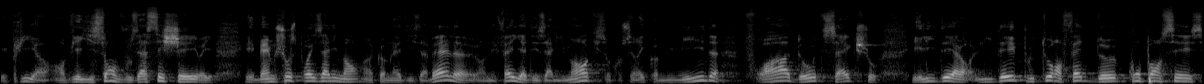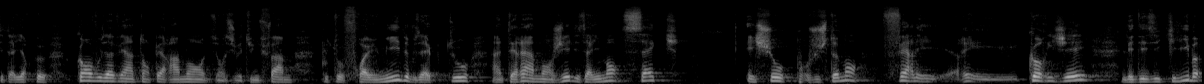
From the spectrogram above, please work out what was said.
et puis, en vieillissant, vous asséchez. Et même chose pour les aliments. Hein. Comme l'a dit Isabelle, euh, en effet, il y a des aliments qui sont considérés comme humides, froids, d'autres secs, chauds. Et l'idée, alors, l'idée plutôt, en fait, de compenser. C'est-à-dire que quand vous avez un tempérament, disons, si vous êtes une femme plutôt froid, humide, vous avez plutôt intérêt à manger des aliments secs et chauds pour justement faire les, corriger les déséquilibres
